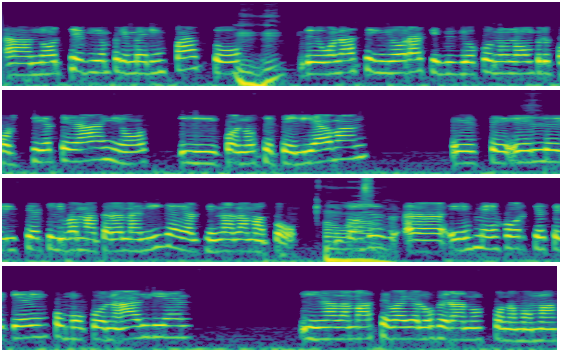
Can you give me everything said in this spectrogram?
anoche vi en primer impacto de una señora que vivió con un hombre por siete años y cuando se peleaban, este, él le decía que le iba a matar a la niña y al final la mató. Oh, wow. Entonces ah, es mejor que se queden como con alguien y nada más se vaya a los veranos con la mamá.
